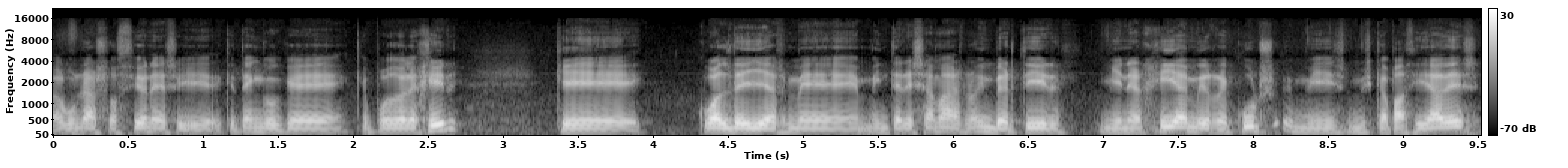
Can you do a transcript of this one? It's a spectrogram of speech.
algunas opciones y, que tengo que, que puedo elegir, que, cuál de ellas me, me, interesa más, ¿no? Invertir mi energía, mis recursos, mis, mis capacidades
